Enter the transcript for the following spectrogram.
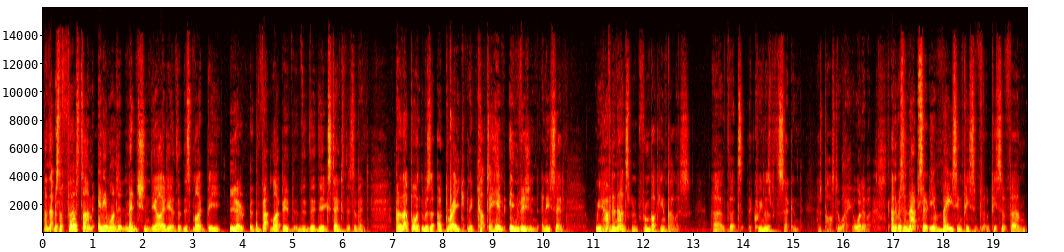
And that was the first time anyone had mentioned the idea that this might be, you know, that might be the, the, the extent of this event. And at that point, there was a, a break, and it cut to him in vision, and he said, "We have an announcement from Buckingham Palace uh, that the Queen Elizabeth II has passed away, or whatever." And it was an absolutely amazing piece of piece of um,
